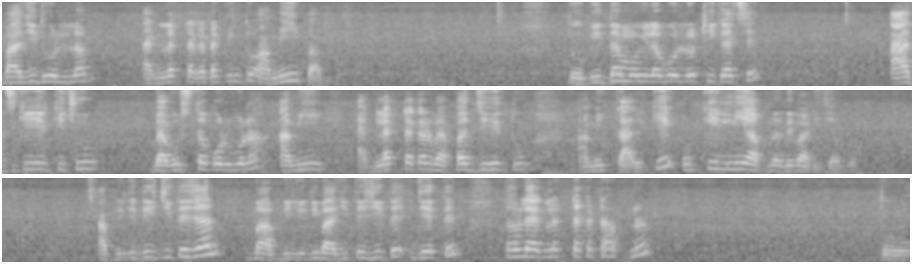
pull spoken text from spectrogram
বাজি ধরলাম, এক লাখ টাকাটা কিন্তু আমিই পাব। তো বৃদ্ধা মহিলা বলল, ঠিক আছে, আজকের কিছু ব্যবস্থা করব না। আমি এক লাখ টাকার ব্যাপার যেহেতু, আমি কালকে উকিল নিয়ে আপনাদের বাড়ি যাব। আপনি যদি জিতে যান বা আপনি যদি বাজিতে জিতে, যেতেন, তাহলে এক লাখ টাকাটা আপনার। তো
